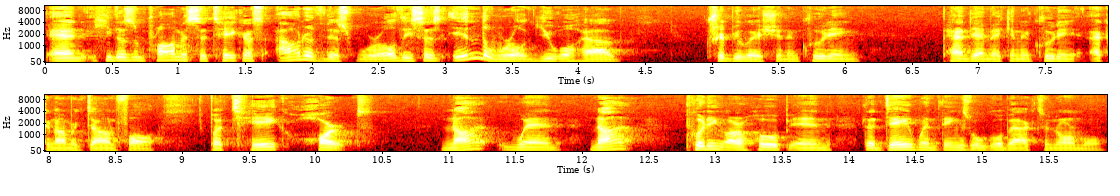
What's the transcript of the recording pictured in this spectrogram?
And he doesn't promise to take us out of this world. He says, in the world, you will have tribulation, including pandemic and including economic downfall. But take heart, not when, not putting our hope in the day when things will go back to normal,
